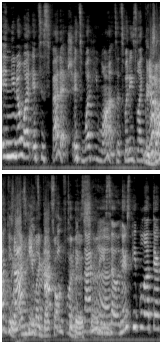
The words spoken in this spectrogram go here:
and you know what? It's his fetish. It's what he wants. It's what he's like. Exactly, He's and asking he, like, for, gets asking for to it. this, Exactly. and- So and there's people out there.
